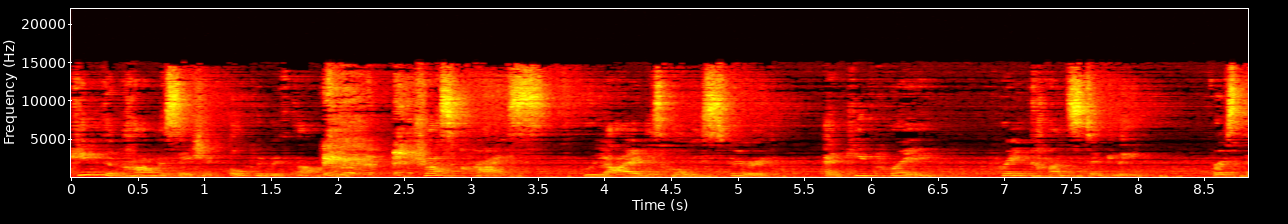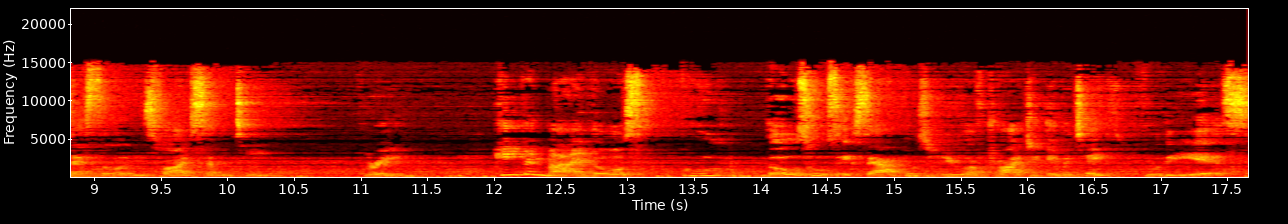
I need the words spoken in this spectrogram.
keep the conversation open with God. Trust Christ, rely on his Holy Spirit, and keep praying. Pray constantly. 1 Thessalonians 5:17. Three, keep in mind those who those whose examples you have tried to imitate through the years.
